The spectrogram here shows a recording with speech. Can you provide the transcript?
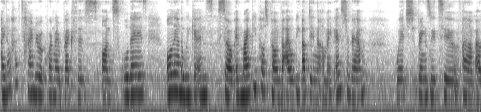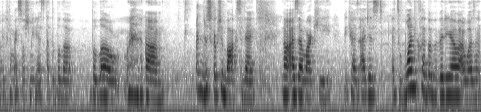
I don't have time to record my breakfasts on school days, only on the weekends. So it might be postponed, but I will be updating that on my Instagram, which brings me to, um, I will be putting my social medias at the below, below um, in the description box today, not as a marquee because I just, it's one clip of a video. I wasn't,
